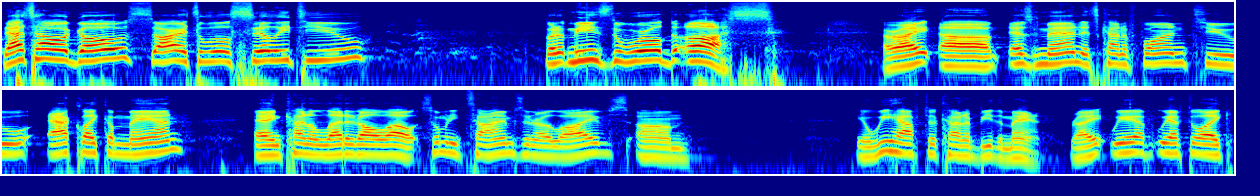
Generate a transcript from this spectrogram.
That's how it goes. Sorry, it's a little silly to you, but it means the world to us. All right? Uh, as men, it's kind of fun to act like a man and kind of let it all out. So many times in our lives, um, you know, we have to kind of be the man, right? We have, we have to like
